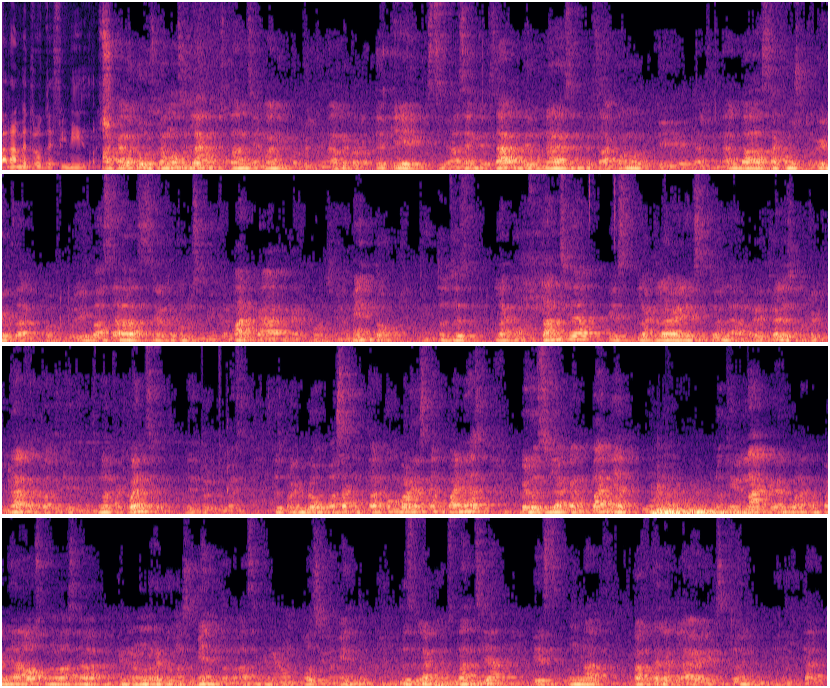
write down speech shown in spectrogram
parámetros definidos. Acá lo que buscamos es la constancia, Manny, porque al final recordate que si vas a empezar, de una vez empezar con lo que al final vas a construir, o sea, construir vas a hacer reconocimiento de marca, generar posicionamiento, entonces la constancia es la clave del éxito en las redes sociales, porque al final recordate que tienes una frecuencia dentro de tu mes. Entonces, por ejemplo, vas a contar con varias campañas, pero si la campaña no tiene nada que ver con la campaña 2, no vas a generar un reconocimiento, no vas a generar posicionamiento. Entonces, la constancia es una parte de la clave del éxito en, en digital.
